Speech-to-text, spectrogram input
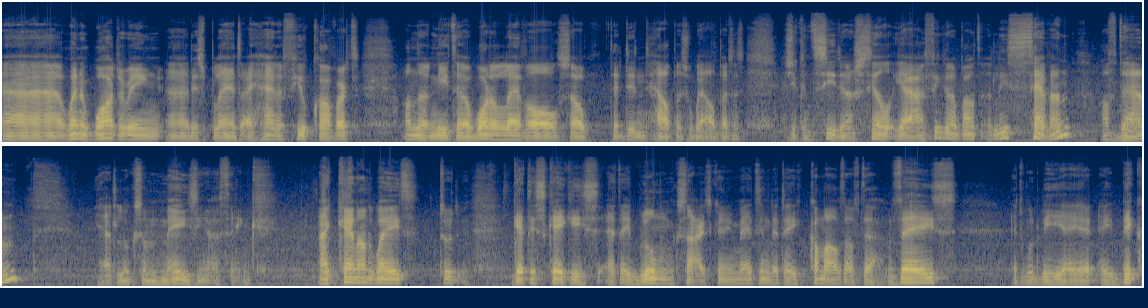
Uh, when watering uh, this plant, I had a few covered underneath the water level, so that didn't help as well. But as, as you can see, there's still, yeah, I figure about at least seven of them. Yeah, it looks amazing, I think. I cannot wait to get these keikis at a blooming size. Can you imagine that they come out of the vase? it would be a, a big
